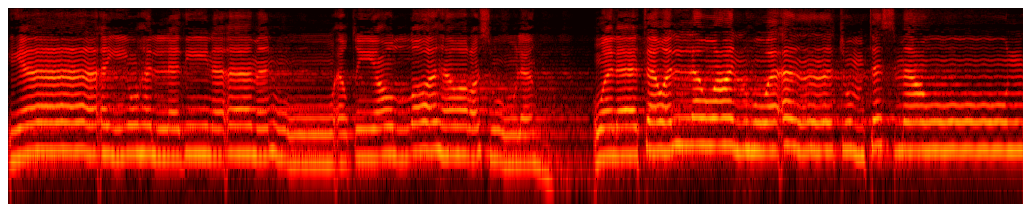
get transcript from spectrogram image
يا أيها الذين آمنوا أطيعوا الله ورسوله ولا تولوا عنه وأنتم تسمعون.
